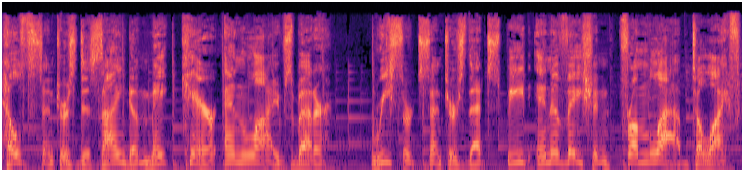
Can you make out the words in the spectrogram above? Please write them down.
health centers designed to make care and lives better, research centers that speed innovation from lab to life.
